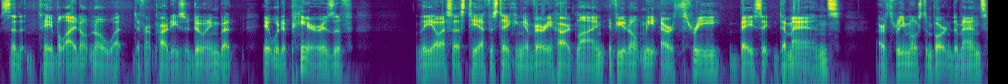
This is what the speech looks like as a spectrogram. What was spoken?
sit at the table. I don't know what different parties are doing, but it would appear as if the OSSTF is taking a very hard line. If you don't meet our three basic demands, our three most important demands,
